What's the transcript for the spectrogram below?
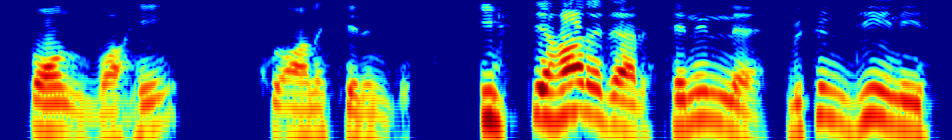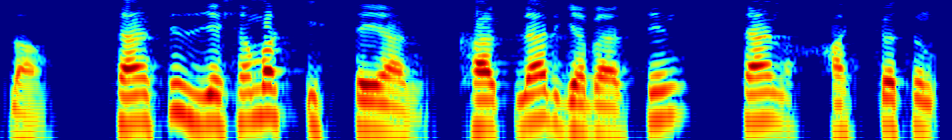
Son vahiy Kur'an-ı Kerim'dir. İftihar eder seninle bütün dini İslam. Sensiz yaşamak isteyen kalpler gebersin. Sen hakikatin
